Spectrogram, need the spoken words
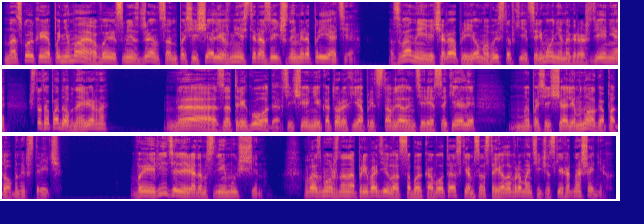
Насколько я понимаю, вы с мисс Дженсон посещали вместе различные мероприятия. Званые вечера, приемы, выставки, церемонии награждения, что-то подобное, верно? Да, за три года, в течение которых я представлял интересы Келли, мы посещали много подобных встреч. Вы видели рядом с ней мужчин? Возможно, она приводила с собой кого-то, с кем состояла в романтических отношениях.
